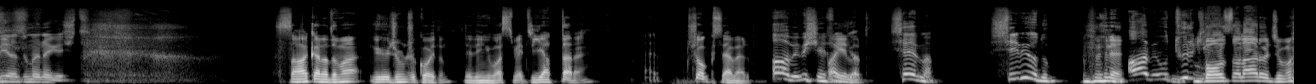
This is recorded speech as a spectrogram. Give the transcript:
bir adım öne geçti. Sağ kanadıma bir hücumcu koydum. Dediğim gibi asimetri. Yattara. Çok severdim. Abi bir şey söyleyeceğim. Bayılırdım. Sevmem. Seviyordum. ne? Abi o Türkiye Bolsonaro'cu mu?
